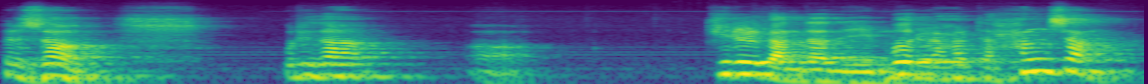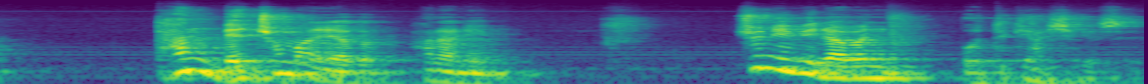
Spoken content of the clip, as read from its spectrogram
그래서 우리가 어, 길을 간다든지 뭐를 할 때 항상 단 몇 초만이라도 하나님 주님이라면 어떻게 하시겠어요?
